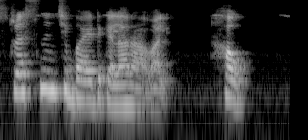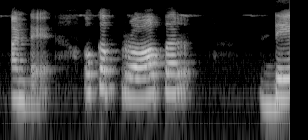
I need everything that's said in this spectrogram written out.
స్ట్రెస్ నుంచి బయటకు ఎలా రావాలి? హౌ అంటే ఒక ప్రాపర్ డే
